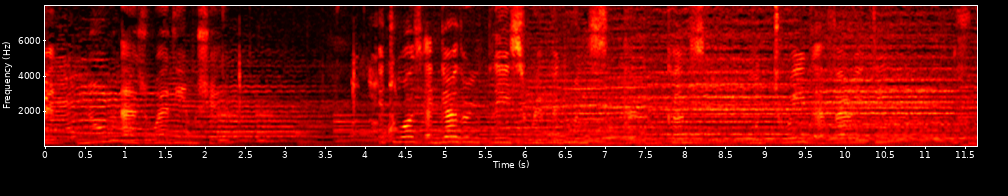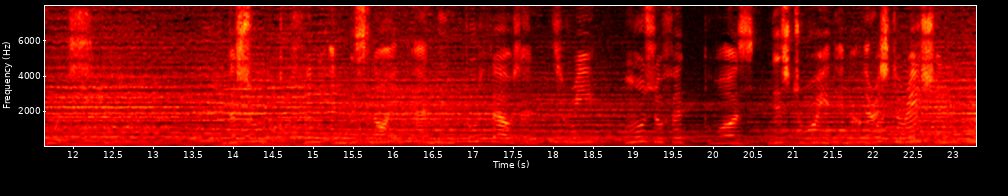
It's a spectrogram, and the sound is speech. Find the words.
bed known as Wadi Mushayr. It was a gathering place and in 2003 most of it was destroyed in the restoration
